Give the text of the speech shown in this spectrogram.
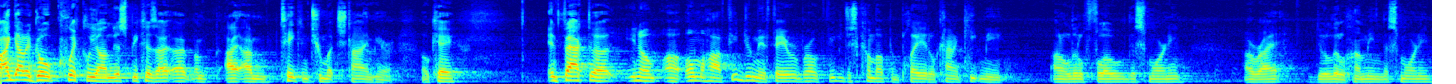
I got to go quickly on this because I, am taking too much time here, okay? In fact, uh, you know, uh, Omaha, if you do me a favor, bro, if you could just come up and play, it'll kind of keep me on a little flow this morning. All right? Do a little humming this morning.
